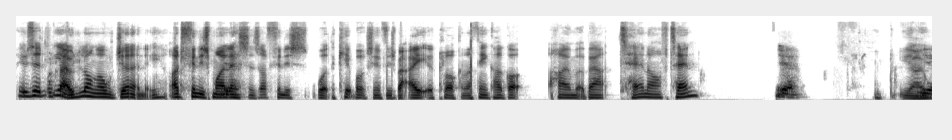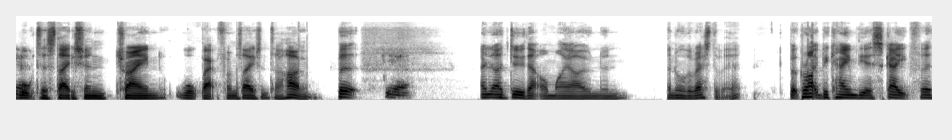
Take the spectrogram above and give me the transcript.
It was a you know long old journey. I'd finished my Yeah. lessons. I finished what the kickboxing finished about eight o'clock, and I think I got home at about ten half ten. yeah, You know, Yeah. walk to the station, train, walk back from the station to home. But yeah, and I do that on my own and and all the rest of it. But karate became the escape for,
